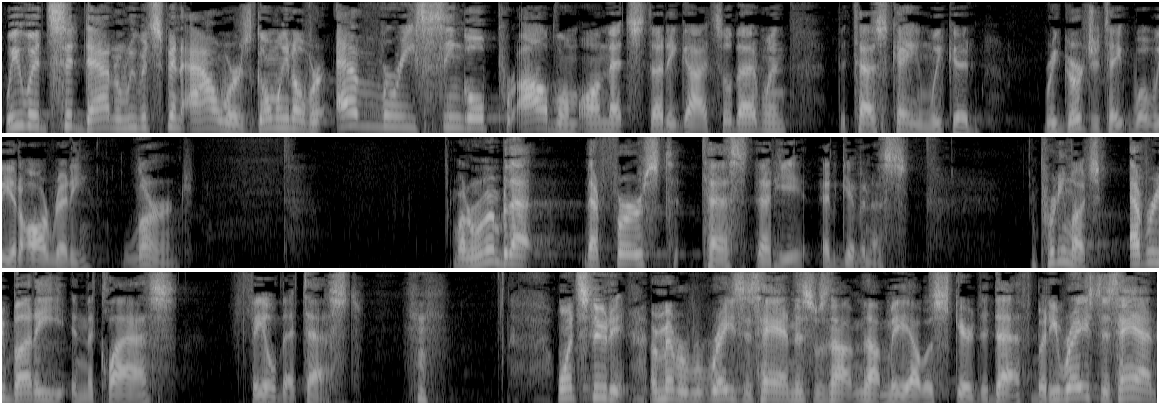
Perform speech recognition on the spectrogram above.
we would sit down and we would spend hours going over every single problem on that study guide so that when the test came, we could regurgitate what we had already learned. Well, remember that, that first test that he had given us. And pretty much everybody in the class failed that test. One student, I remember, raised his hand. This was not, not me. I was scared to death. But he raised his hand,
